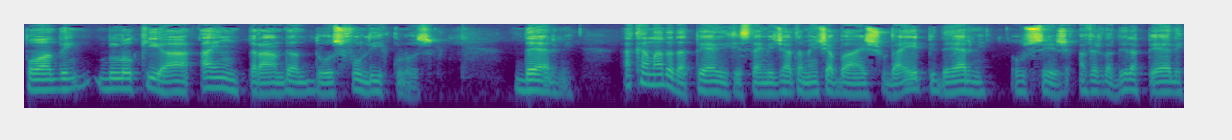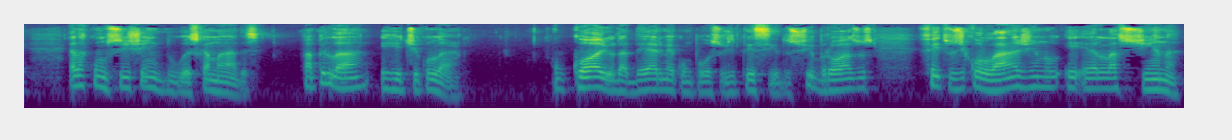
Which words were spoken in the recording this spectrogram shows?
podem bloquear a entrada dos folículos. Derme. A camada da pele que está imediatamente abaixo da epiderme, ou seja, a verdadeira pele, ela consiste em duas camadas papilar e reticular. O córeo da derme é composto de tecidos fibrosos feitos de colágeno e elastina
